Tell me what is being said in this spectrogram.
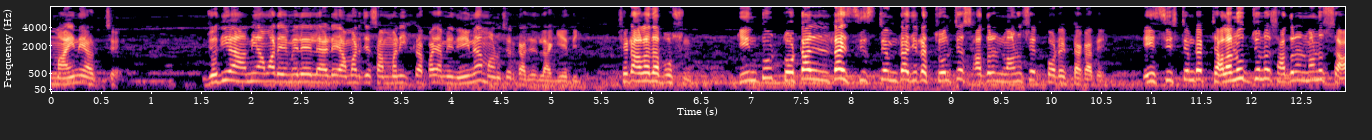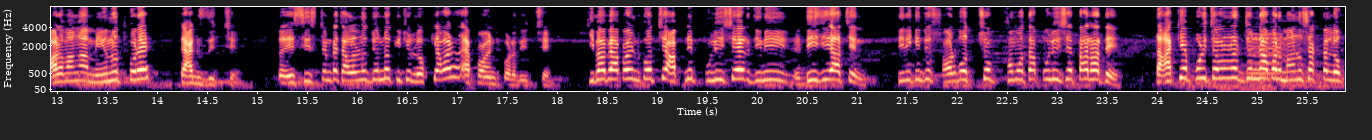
মাইনে হচ্ছে যদিও আমি আমার এমএলএ ল্যাডে আমার যে সাম্মানিকটা পাই, আমি নিই না মানুষের কাজে লাগিয়ে দিই। সেটা আলাদা প্রশ্ন। কিন্তু টোটালটাই সিস্টেমটা যেটা চলছে সাধারণ মানুষের করের টাকাতে। এই সিস্টেমটা চালানোর জন্য সাধারণ মানুষ সার ভাঙা মেহনত করে ট্যাক্স দিচ্ছে। তো এই সিস্টেমটা চালানোর জন্য কিছু লোককে আবার অ্যাপয়েন্ট করে দিচ্ছে। কীভাবে অ্যাপয়েন্ট করছে? আপনি পুলিশের যিনি ডিজি আছেন, তিনি কিন্তু সর্বোচ্চ ক্ষমতা পুলিশের তার হাতে। তাকে পরিচালনার জন্য আবার মানুষ একটা লোক,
